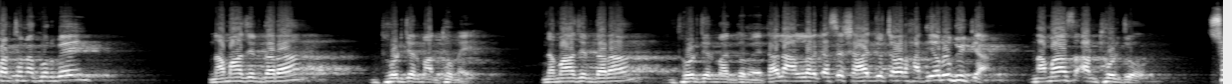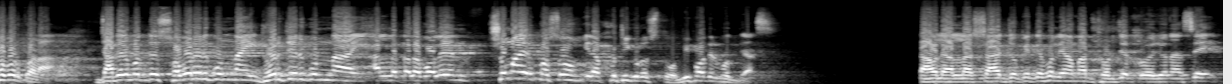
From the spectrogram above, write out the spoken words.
প্রার্থনা করবে, নামাজের দ্বারা ধৈর্যের মাধ্যমে, নামাজের দ্বারা ধৈর্যের মাধ্যমে। তাহলে আল্লাহর কাছে সাহায্য চাওয়ার হাতিয়ারও দুইটা, নামাজ আর ধৈর্য। সবর করা। যাদের মধ্যে সবরের গুণ নাই, ধৈর্যের গুণ নাই, আল্লাহ তালা বলেন, সময়ের কসম, এরা ক্ষতিগ্রস্ত, বিপদের মধ্যে আছে। তাহলে আল্লাহর সাহায্য পেতে হলে আমার ধৈর্যের প্রয়োজন আছে।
